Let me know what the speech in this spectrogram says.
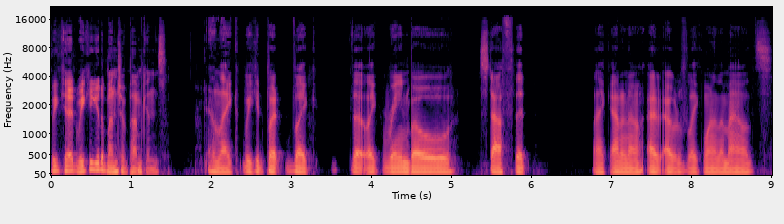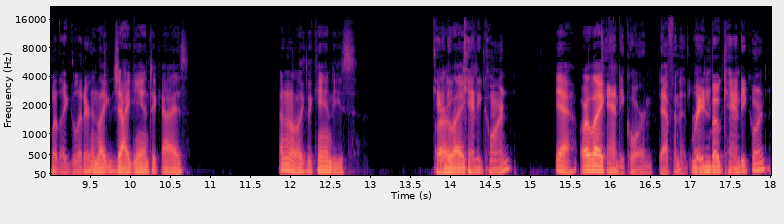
We could. We could get a bunch of pumpkins. And like we could put like the like rainbow stuff that like I don't know out, out of like one of the mouths with like glitter? and like gigantic eyes. I don't know, like the candies. Candy, or like candy corn? yeah, or like Candy corn, definitely. Rainbow candy corn?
